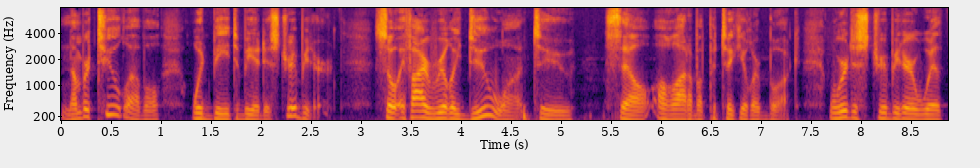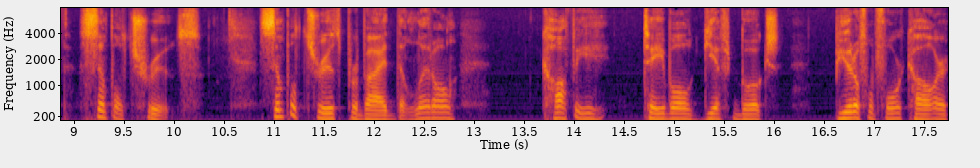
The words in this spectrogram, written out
number two level, would be to be a distributor. So if I really do want to sell a lot of a particular book, we're distributor with Simple Truths. Simple Truths provide the little coffee table gift books, beautiful four color.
